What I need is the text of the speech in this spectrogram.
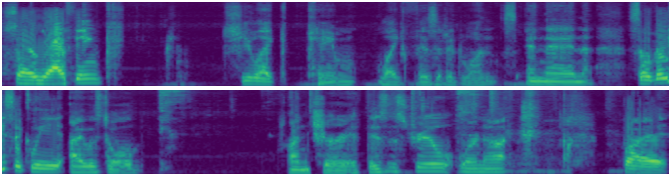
so yeah i think she like came mm-hmm. like visited once and then so basically i was told unsure if this is true or not but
